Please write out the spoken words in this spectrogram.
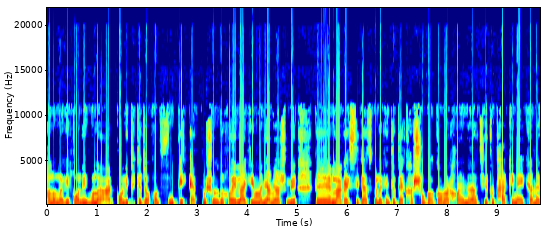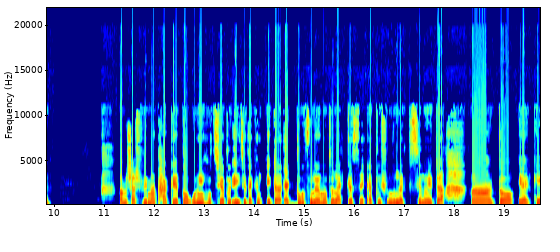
ভালো লাগে কলি গুলা আর কলি থেকে যখন ফুটে, এত সুন্দর হয়ে লাগে মানে আমি আসলে লাগাইছি গাছগুলা, কিন্তু দেখার সৌভাগ্য আমার হয় না, যেহেতু থাকি না এখানে। আমার শাশুড়ি মা থাকে, তো উনি হচ্ছে তো এই যে দেখেন, এটা একদম ফুলের মতো লাগতেছে, এত সুন্দর লাগতেছিল এটা। তো এই আর কি।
